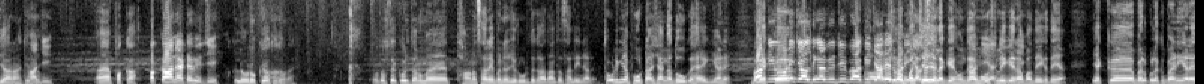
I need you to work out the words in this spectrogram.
11 ਕਿਲੋ। ਹਾਂਜੀ। ਐ ਪੱਕਾ? ਪੱਕਾ ਨੈਟ ਵੀਰ ਜੀ। ਲੋ ਰੁਕਿਓ ਉੱਥੇ ਥੋੜਾ ਉਹ ਦੋਸਤੋ ਵਾਰੀ ਤੁਹਾਨੂੰ ਮੈਂ ਥਣ ਸਾਰੇ ਬੰਨਿਓ ਜ਼ਰੂਰ ਦਿਖਾ ਦਾਂ ਤਸੱਲੀ ਨਾਲ। ਥੋੜੀਆਂ ਫੋਟਾਂ ਛਾਂਗਾ ਦੋ ਕੁ ਹੈਗੀਆਂ ਨੇ। ਬਾਕੀ ਉਹ ਨਹੀਂ ਚੱਲਦੀਆਂ ਵੀਰ ਜੀ ਬਾਕੀ ਚਾਰੇ ਥਾਣੀ ਬੱਚੇ ਜੇ ਲੱਗੇ ਹੁੰਦੇ ਆ ਮੋਸਟਲੀ ਕਿਹੜਾ ਆਪਾਂ ਦੇਖਦੇ ਆ। ਇੱਕ ਬਿਲਕੁਲ ਇੱਕ ਬਹਿਣੀ ਵਾਲੇ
